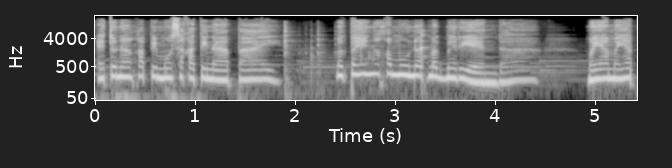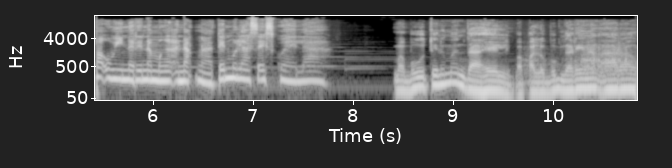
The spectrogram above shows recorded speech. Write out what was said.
eto na ang kape mo sa katinapay. Magpahinga ka muna at magmerienda. Maya-maya pa uwi na rin ang mga anak natin mula sa eskwela. Mabuti naman dahil papalubog na rin ang araw.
